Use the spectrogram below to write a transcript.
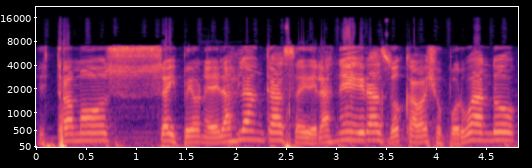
Estamos 6 peones de las blancas, 6 de las negras, 2 caballos por bando,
